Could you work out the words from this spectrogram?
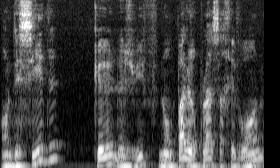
on décide que les juifs n'ont pas leur place à Hebron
